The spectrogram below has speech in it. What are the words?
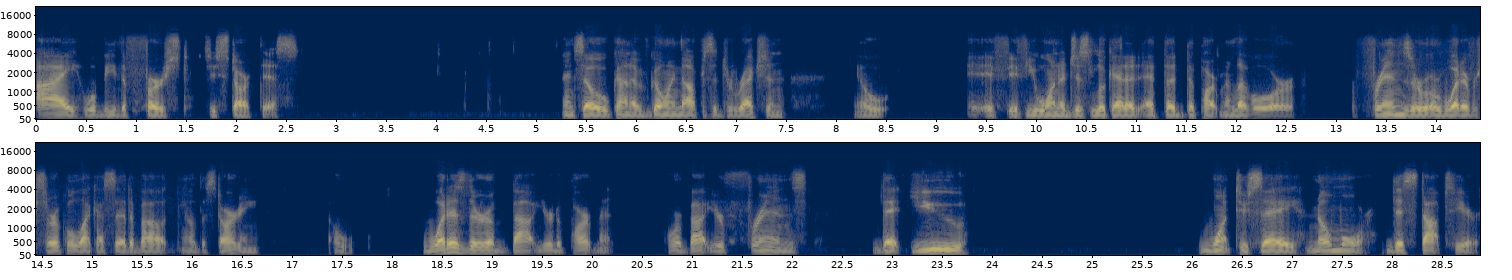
I will be the first to start this and so kind of going the opposite direction you know if if you want to just look at it at the department level or friends or, or whatever circle like i said about you know the starting oh, what is there about your department or about your friends that you want to say no more. This stops here.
